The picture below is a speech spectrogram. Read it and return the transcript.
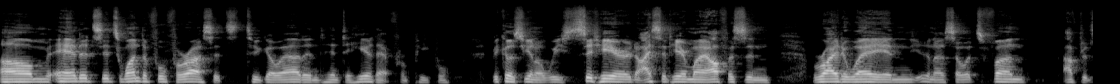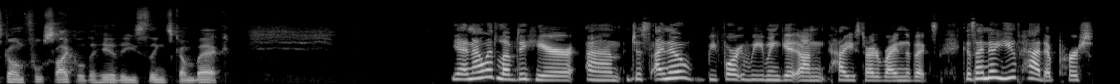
Um, and it's it's wonderful for us. It's to go out and, and to hear that from people because you know we sit here and I sit here in my office and write away, and you know, so it's fun after it's gone full cycle to hear these things come back. Yeah, and I would love to hear um, just, I know before we even get on how you started writing the books, because I know you've had a pers-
